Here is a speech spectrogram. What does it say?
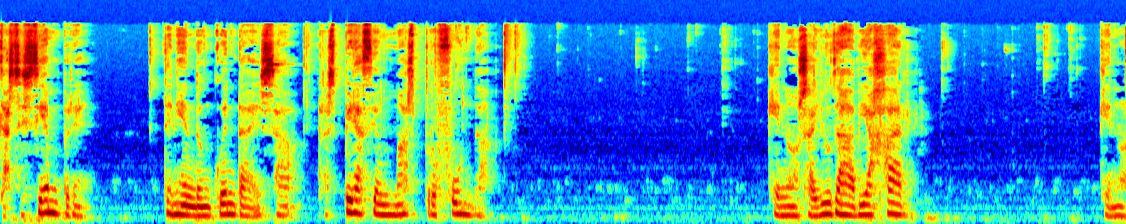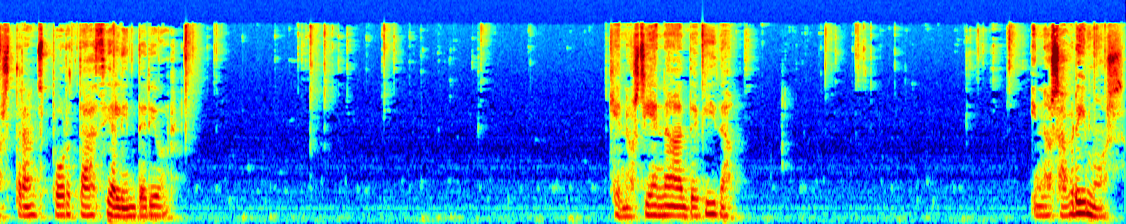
casi siempre teniendo en cuenta esa respiración más profunda que nos ayuda a viajar que nos transporta hacia el interior, que nos llena de vida. Y nos abrimos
